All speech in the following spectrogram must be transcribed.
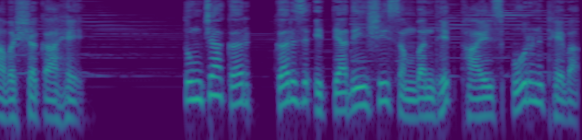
आवश्यक आहे. तुमच्या कर कर्ज इत्यादींशी संबंधित फाईल्स पूर्ण ठेवा.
